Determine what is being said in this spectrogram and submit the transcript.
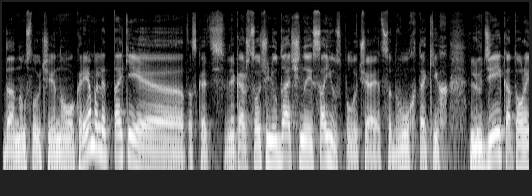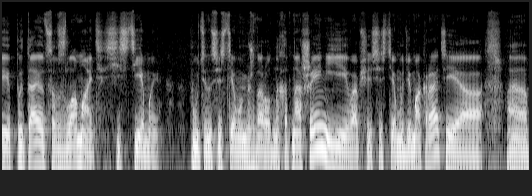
в данном случае. Но Кремль – это такие, э, так сказать, мне кажется, очень удачный союз получается двух таких людей, которые пытаются взломать системы Путин систему международных отношений и вообще систему демократии, а, а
